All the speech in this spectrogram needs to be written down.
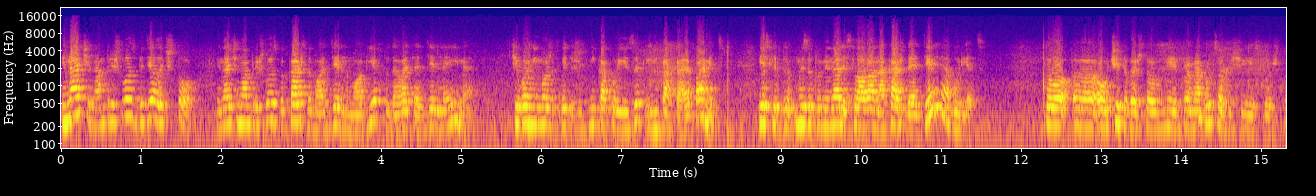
Иначе нам пришлось бы делать что? Иначе нам пришлось бы каждому отдельному объекту давать отдельное имя, чего не может выдержать никакой язык и никакая память. Если бы мы запоминали слова на каждый отдельный огурец, то, э, учитывая, что в мире кроме огурцов еще есть кое-что,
